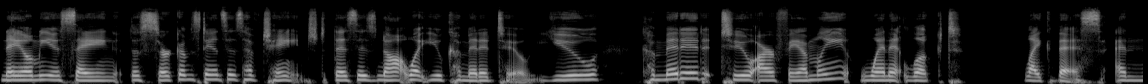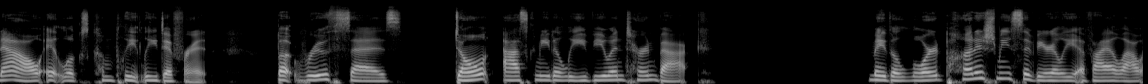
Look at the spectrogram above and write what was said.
Naomi is saying, The circumstances have changed. This is not what you committed to. You committed to our family when it looked like this, and now it looks completely different. But Ruth says, Don't ask me to leave you and turn back. May the Lord punish me severely if I allow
